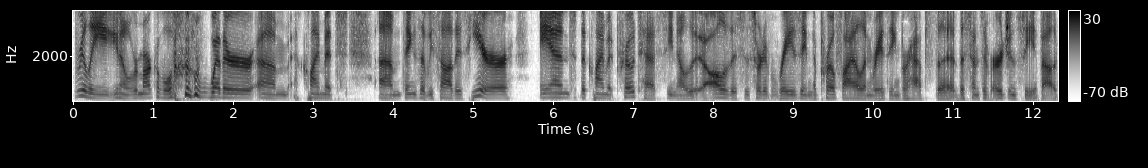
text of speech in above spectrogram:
really, you know, remarkable weather, um, climate um, things that we saw this year and the climate protests you know all of this is sort of raising the profile and raising perhaps the the sense of urgency about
